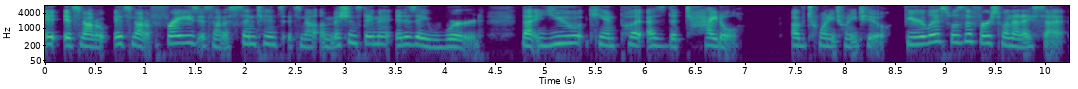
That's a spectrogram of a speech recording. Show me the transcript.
It, it's not a it's not a phrase, it's not a sentence, it's not a mission statement. It is a word that you can put as the title of 2022. Fearless was the first one that I set.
